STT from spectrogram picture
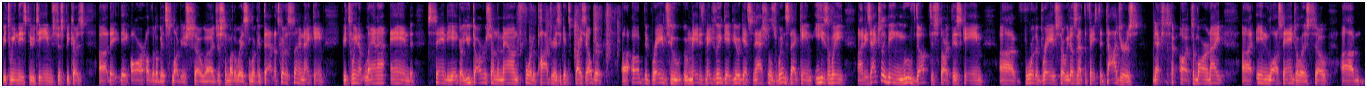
between these two teams, just because uh, they they are a little bit sluggish. So uh, just some other ways to look at that. Let's go to Sunday night game between Atlanta and San Diego. Yu Darvish on the mound for the Padres against Bryce Elder uh, of the Braves, who who made his major league debut against the Nationals, wins that game easily, and he's actually being moved up to start this game uh, for the Braves, so he doesn't have to face the Dodgers next uh, tomorrow night uh, in Los Angeles. So um,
